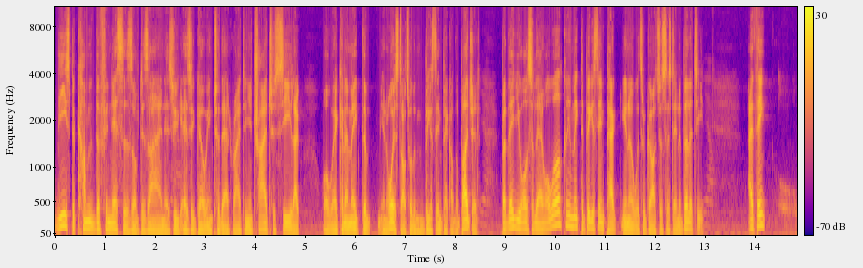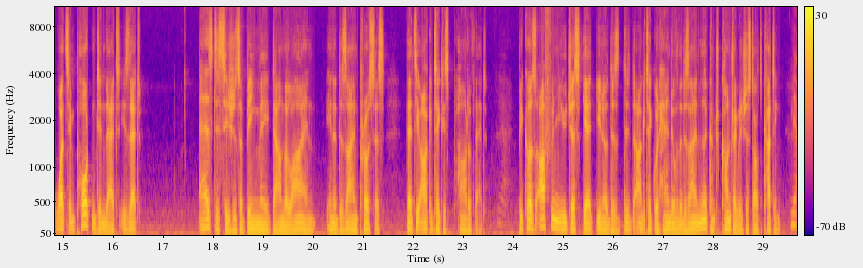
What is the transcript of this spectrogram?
these become the finesses of design as you as you go into that, right? And you try to see like, well, where can I make the you know, always starts with the biggest impact on the budget. But then you also learn, well, where can we make the biggest impact, you know, with regards to sustainability? I think what's important in that is that as decisions are being made down the line in a design process, that the architect is part of that. Because often you just get, you know, this, the architect would hand over the design and the con- contractor just starts cutting. Yeah.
